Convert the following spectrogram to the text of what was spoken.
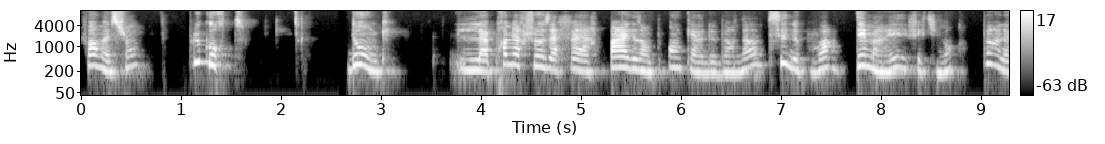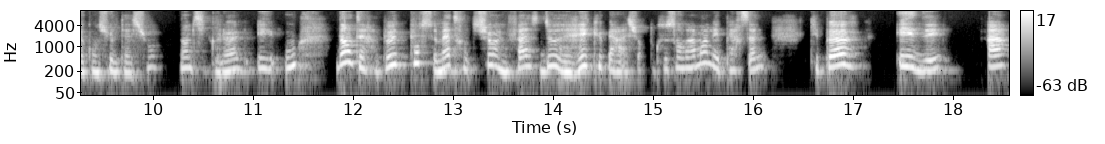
formations plus courte. Donc, la première chose à faire, par exemple, en cas de burn-out, c'est de pouvoir démarrer effectivement par la consultation d'un psychologue et ou d'un thérapeute pour se mettre sur une phase de récupération. Donc, ce sont vraiment les personnes qui peuvent aider à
